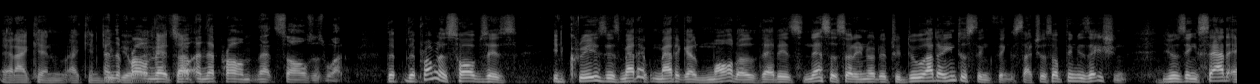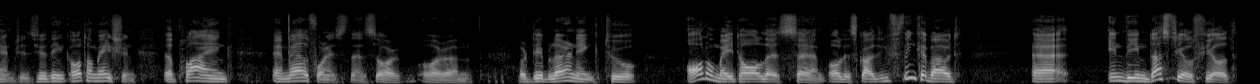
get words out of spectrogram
And I can I can give And the you problem a that heads up. and that problem that solves is what? The, the problem it solves is it creates this mathematical model that is necessary in order to do other interesting things, such as optimization, using SAT engines, using automation, applying ML, for instance, or, or, um, or deep learning to automate all this, um, all this cloud. If you think about uh, in the industrial field,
